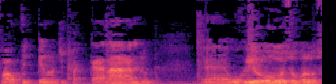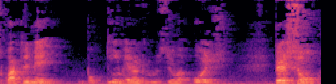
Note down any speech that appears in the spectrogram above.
falta e pênalti pra caralho. É, horroroso, horroroso. 4,5. Um pouquinho melhor que o Silva hoje. Persson,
